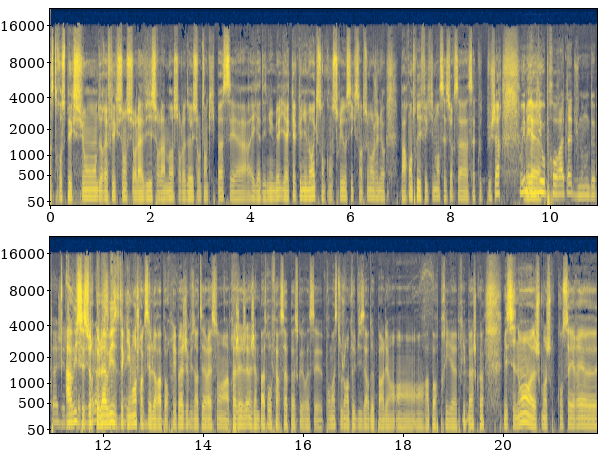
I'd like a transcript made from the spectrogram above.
d'introspection de réflexion sur la vie sur la mort sur le deuil sur le temps qui passe et euh, il y a des il y a quelques numéros qui sont construits aussi qui sont absolument géniaux par contre oui effectivement c'est sûr que ça, ça coûte plus cher Oui, Mais, mais, euh, au prorata du nombre de pages. ah oui, c'est sûr que là, oui, techniquement, je crois que c'est le rapport prix-page le plus intéressant. Après, j'ai- j'aime pas trop faire ça parce que ouais, pour moi, c'est toujours un peu bizarre de parler en, en- en rapport prix, euh, prix-page, quoi. Mais sinon, euh, je- moi, je conseillerais euh,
